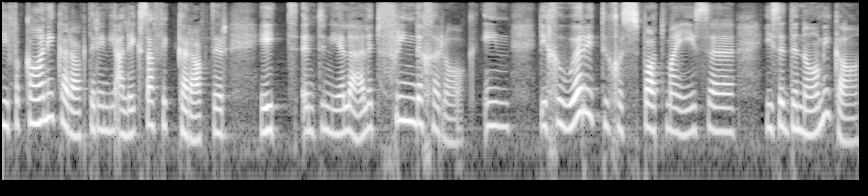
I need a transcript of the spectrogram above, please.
die Vakani karakter en die Alexa Fik karakter het in tonele, hulle het vriende geraak en die gehoor het toe gespot maar hier's 'n hier's 'n dinamika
